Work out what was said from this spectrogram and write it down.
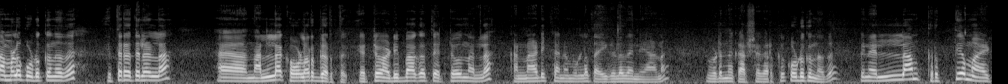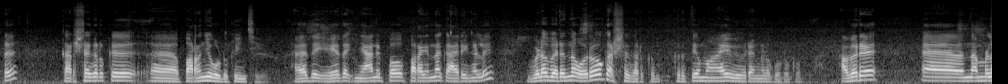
നമ്മൾ കൊടുക്കുന്നത് ഇത്തരത്തിലുള്ള നല്ല കോളർ ഗർത്ത് ഏറ്റവും അടിഭാഗത്ത് ഏറ്റവും നല്ല കണ്ണാടി കനമുള്ള തൈകൾ തന്നെയാണ് ഇവിടുന്ന് കർഷകർക്ക് കൊടുക്കുന്നത്. പിന്നെ എല്ലാം കൃത്യമായിട്ട് കർഷകർക്ക് പറഞ്ഞു കൊടുക്കുകയും ചെയ്യും. അതായത് ഏത് ഞാനിപ്പോൾ പറയുന്ന കാര്യങ്ങൾ ഇവിടെ വരുന്ന ഓരോ കർഷകർക്കും കൃത്യമായ വിവരങ്ങൾ കൊടുക്കും. അവർ നമ്മൾ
